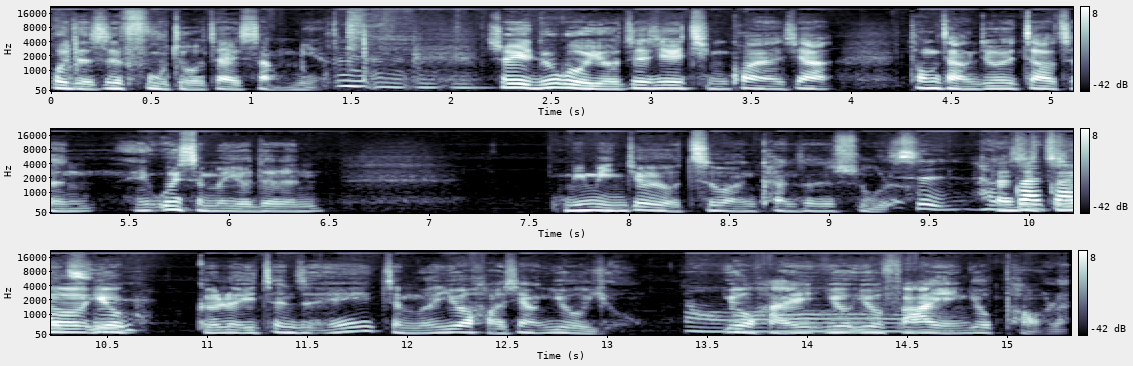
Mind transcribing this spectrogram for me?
或者是附着在上面。嗯嗯嗯嗯。所以如果有这些情况下，通常就会造成，哎，为什么有的人明明就有吃完抗生素了，是，但是之后又隔了一阵子，哎，怎么又好像又有，又还又又发炎又跑来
